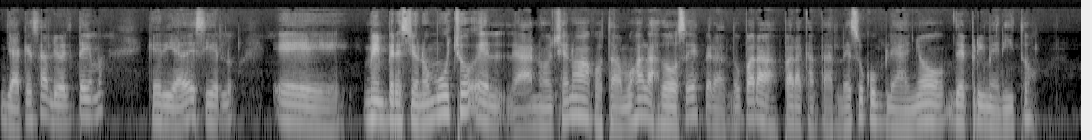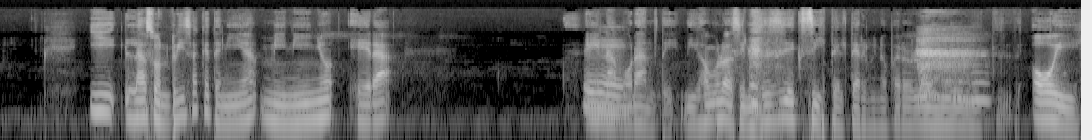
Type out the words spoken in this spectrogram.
ya que salió el tema, quería decirlo. Eh, me impresionó mucho. El, anoche nos acostamos a las 12 esperando para, para cantarle su cumpleaños de primerito. Y la sonrisa que tenía mi niño era sí. enamorante, digámoslo así. No sé si existe el término, pero lo, hoy,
